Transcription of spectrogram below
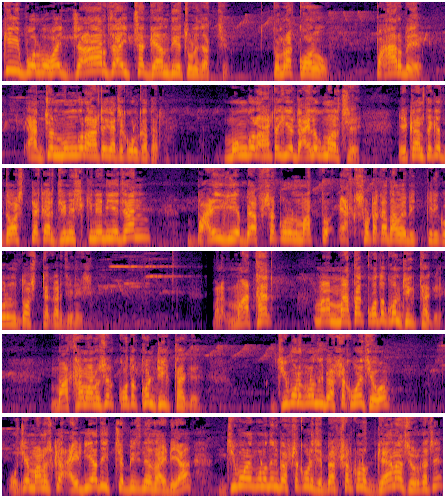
কি বলব ভাই, যার যা ইচ্ছা জ্ঞান দিয়ে চলে যাচ্ছে। তোমরা করো, পারবে। একজন মঙ্গল হাটে গেছে কলকাতার। মঙ্গল হাটে গিয়ে ডায়লগ মারছে। এখান থেকে দশ টাকার জিনিস কিনে নিয়ে যান। বাড়ি গিয়ে ব্যবসা করুন, মাত্র একশো টাকা দামে বিক্রি করুন দশ টাকার জিনিস। মানে মাথা মানে মাথা কতক্ষণ ঠিক থাকে? মাথা মানুষের কতক্ষণ ঠিক থাকে? জীবনে কোনো দিন ব্যবসা করেছে ও? ও যে মানুষকে আইডিয়া দিচ্ছে বিজনেস আইডিয়া জীবনে কোনো দিন ব্যবসা করেছে? ব্যবসার কোনো জ্ঞান আছে ওর কাছে?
